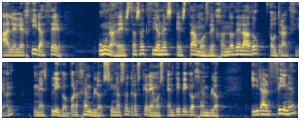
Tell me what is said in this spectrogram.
Al elegir hacer una de estas acciones, estamos dejando de lado otra acción. Me explico, por ejemplo, si nosotros queremos, el típico ejemplo, ir al cine,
